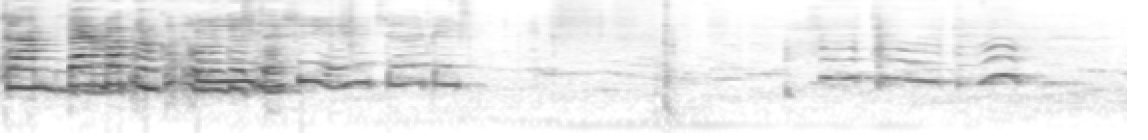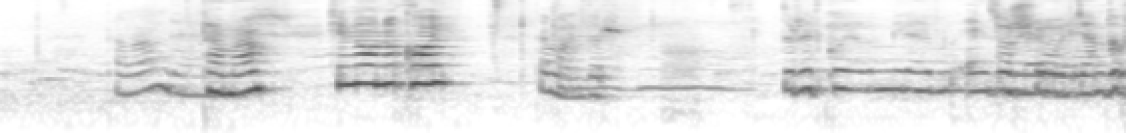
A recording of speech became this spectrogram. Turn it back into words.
Tamam ben bakmıyorum. Onu göster. Tamamdır. Tamam. Şimdi onu koy. Tamam dur. Dur hadi koyalım bir en Dur sonlara şöyle. koyacağım dur.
